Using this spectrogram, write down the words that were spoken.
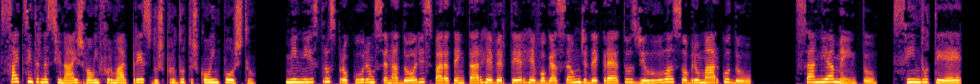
Sites internacionais vão informar preço dos produtos com imposto. Ministros procuram senadores para tentar reverter revogação de decretos de Lula sobre o marco do saneamento. Sim do TE,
